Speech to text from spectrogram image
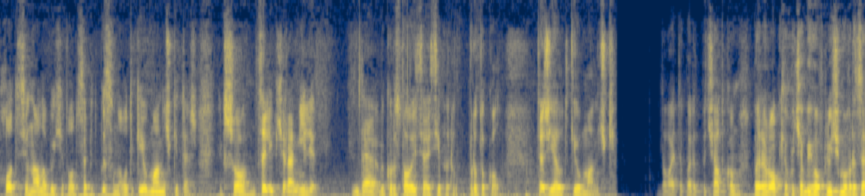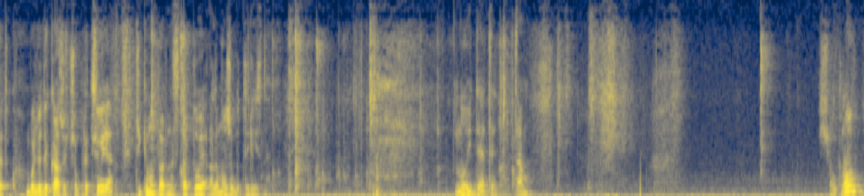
Вход сигнала вихід. От все підписано. Отакі обманочки теж. Якщо це ліпчера мілі, де використовується IC протокол. Теж є такі обманочки. Давайте перед початком переробки хоча б його включимо в розетку. Бо люди кажуть, що працює, тільки мотор не стартує, але може бути різне. Ну і де ти там? Щелкнув.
